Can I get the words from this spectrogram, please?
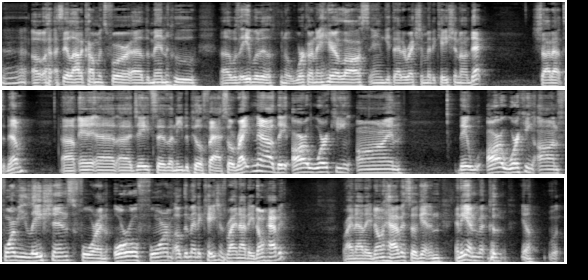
Uh, oh, I say a lot of comments for uh, the men who uh, was able to, you know, work on their hair loss and get that erection medication on deck. Shout out to them. Um, and uh, Jade says I need to pill fast. So right now they are working on they are working on formulations for an oral form of the medications. Right now, they don't have it. Right now, they don't have it. So again, and, again, because you know,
